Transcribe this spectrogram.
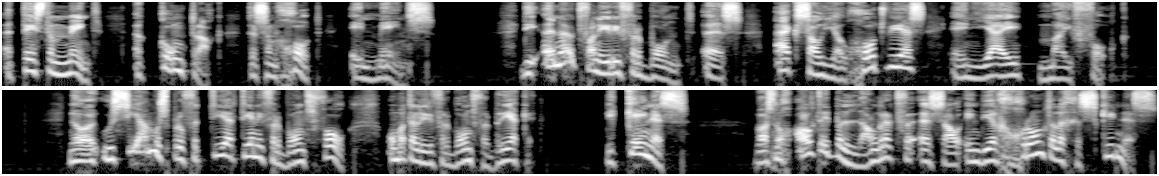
'n testament, 'n kontrak tussen God en mens. Die inhoud van hierdie verbond is ek sal jou God wees en jy my volk. Nou Hosea moes profeteer teen die verbondsvolk omdat hulle die verbond verbreek het. Die kennis was nog altyd belangrik vir Israel en deurgrond hulle geskiedenis.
